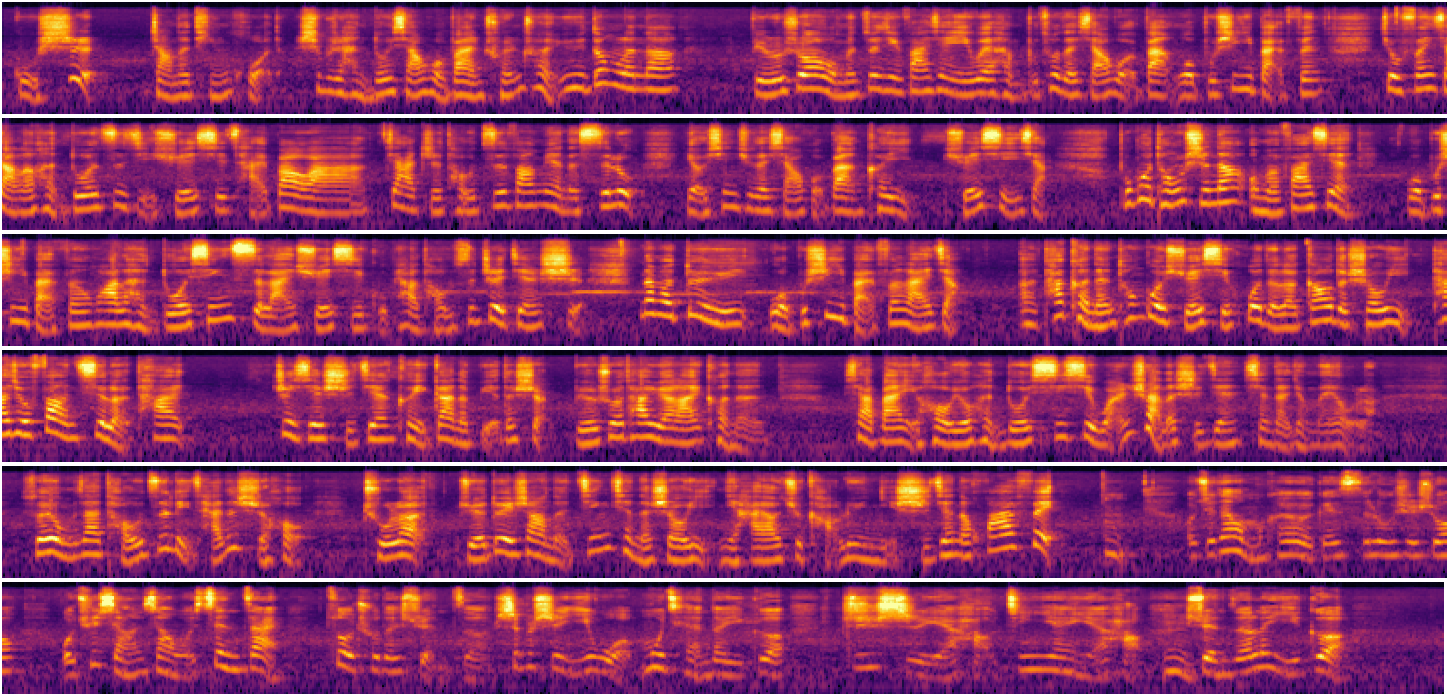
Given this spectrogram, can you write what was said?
股市涨得挺火的，是不是很多小伙伴蠢蠢欲动了呢？比如说，我们最近发现一位很不错的小伙伴，我不是一百分，就分享了很多自己学习财报啊、价值投资方面的思路。有兴趣的小伙伴可以学习一下。不过同时呢，我们发现我不是一百分，花了很多心思来学习股票投资这件事。那么对于我不是一百分来讲，呃，他可能通过学习获得了高的收益，他就放弃了他这些时间可以干的别的事儿，比如说他原来可能下班以后有很多嬉戏玩耍的时间，现在就没有了。所以我们在投资理财的时候，除了绝对上的金钱的收益，你还要去考虑你时间的花费。嗯我觉得我们可以有一个思路是说，我去想想我现在做出的选择是不是以我目前的一个知识也好、经验也好，嗯选择了一个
